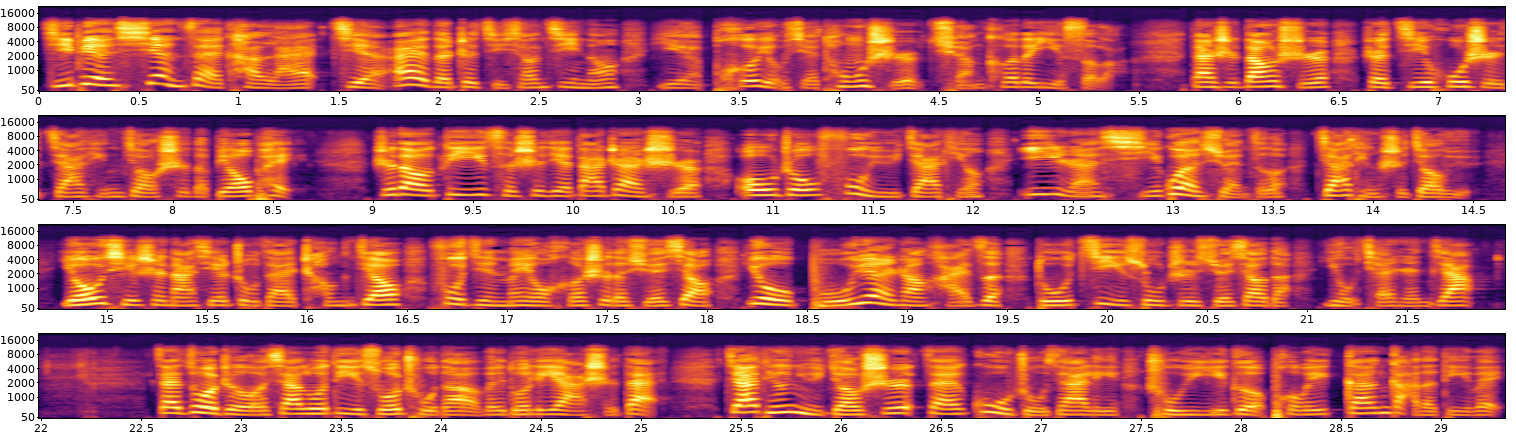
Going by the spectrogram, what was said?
即便现在看来，简爱的这几项技能也颇有些通识全科的意思了。但是当时这几乎是家庭教师的标配。直到第一次世界大战时，欧洲富裕家庭依然习惯选择家庭式教育，尤其是那些住在城郊、附近没有合适的学校，又不愿让孩子读寄宿制学校的有钱人家。在作者夏洛蒂所处的维多利亚时代，家庭女教师在雇主家里处于一个颇为尴尬的地位。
